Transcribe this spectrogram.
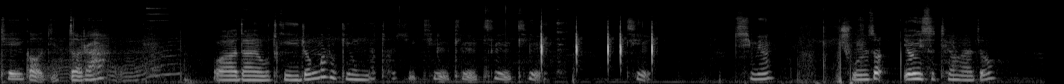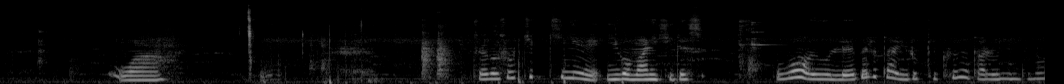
K가 어디 있더라? 와, 나 어떻게 이런 거를 기억 못하지? 킬, 킬, 킬, 킬, 킬. 치면 죽으면서 여기서 태어나죠. 와. 제가 솔직히 이거 많이 기대했. 우와, 이거 레벨에 따라 이렇게 크게 다르는구나.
